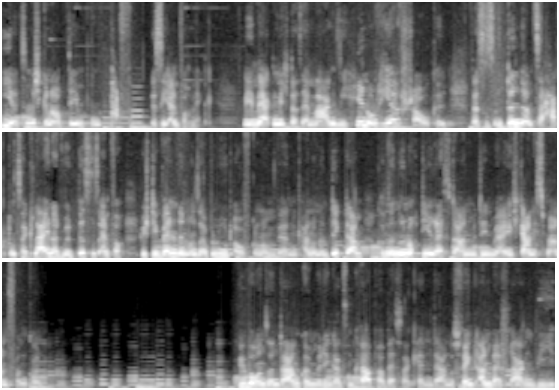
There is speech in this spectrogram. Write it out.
hier, ziemlich genau ab dem Punkt, paff, ist sie einfach weg. Wir merken nicht, dass der Magen sie hin und her schaukelt, dass es im Dünndarm zerhackt und zerkleinert wird, bis es einfach durch die Wände in unser Blut aufgenommen werden kann. Und im Dickdarm kommen dann nur noch die Reste an, mit denen wir eigentlich gar nichts mehr anfangen können. Über unseren Darm können wir den ganzen Körper besser kennenlernen. Das fängt an bei Fragen wie,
